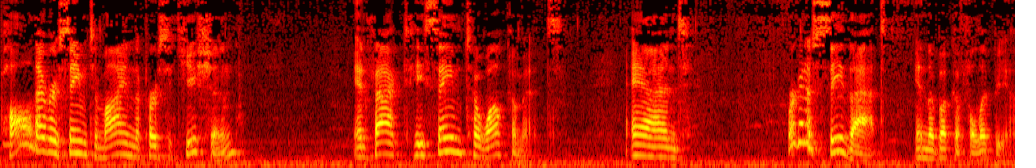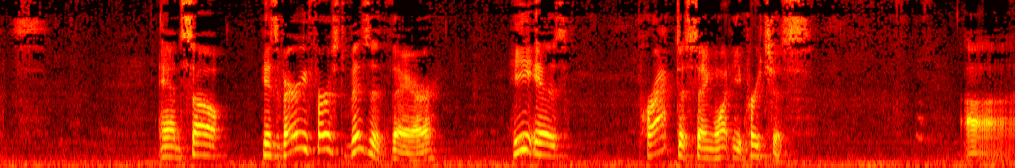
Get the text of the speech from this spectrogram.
Paul never seemed to mind the persecution. In fact, he seemed to welcome it. And we're going to see that in the book of Philippians. And so, his very first visit there, he is practicing what he preaches. Uh,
